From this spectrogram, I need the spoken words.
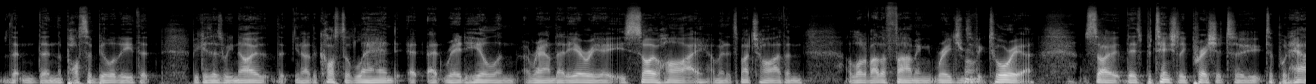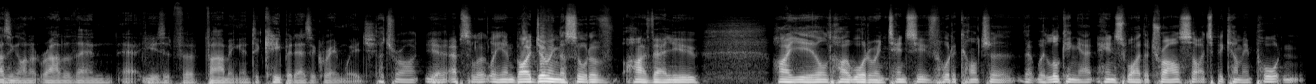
than, than the possibility that because as we know that you know the cost of land at, at Red Hill and around that area is so high. I mean, it's much higher than a lot of other farming regions right. of Victoria. So there's potentially pressure to to put housing on it rather than uh, use it for farming and to keep it as a green wedge. That's right. Yeah, yeah, absolutely. And by doing the sort of high value high yield, high water intensive horticulture that we're looking at, hence why the trial sites become important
